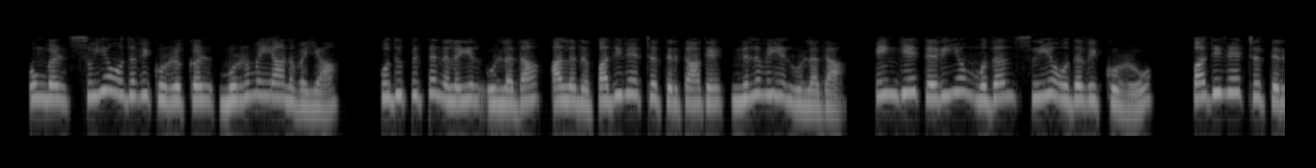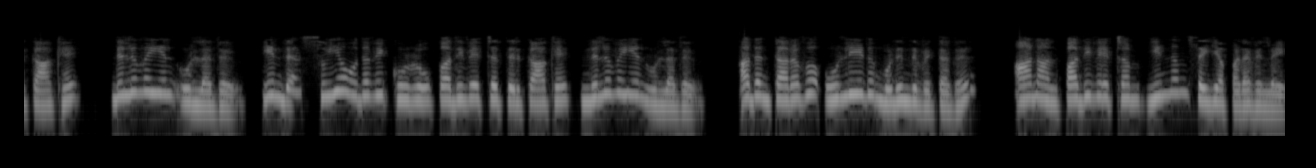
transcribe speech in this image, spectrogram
உங்கள் சுய உதவிக்குழுக்கள் முழுமையானவையா? புதுப்பித்த நிலையில் உள்ளதா? அல்லது பதிவேற்றத்திற்காக நிலுவையில் உள்ளதா? இங்கே தெரியும் முதல் சுய உதவிக்குழு பதிவேற்றத்திற்காக நிலுவையில் உள்ளது. இந்த சுய உதவிக்குழு பதிவேற்றத்திற்காக நிலுவையில் உள்ளது. அதன் தரவு உள்ளீடு முடிந்துவிட்டது. ஆனால் பதிவேற்றம் இன்னும் செய்யப்படவில்லை.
